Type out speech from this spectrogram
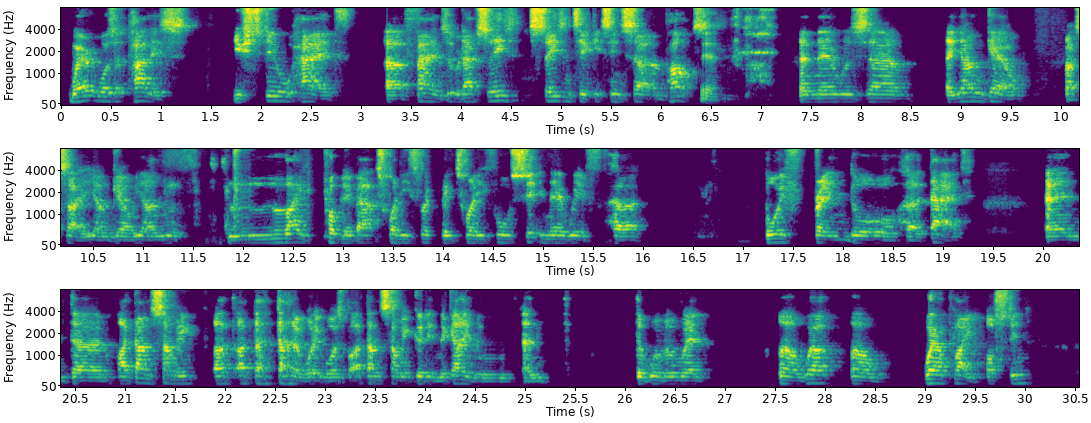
where it was at Palace, you still had uh, fans that would have season, season tickets in certain parts. Yeah. And there was um, a young girl, I say a young girl, young lady, probably about 23, 24, sitting there with her boyfriend or her dad. And um, I'd done something, I, I, don't know what it was, but I'd done something good in the game. And, and the woman went, Oh, well, oh, well played, Austin.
